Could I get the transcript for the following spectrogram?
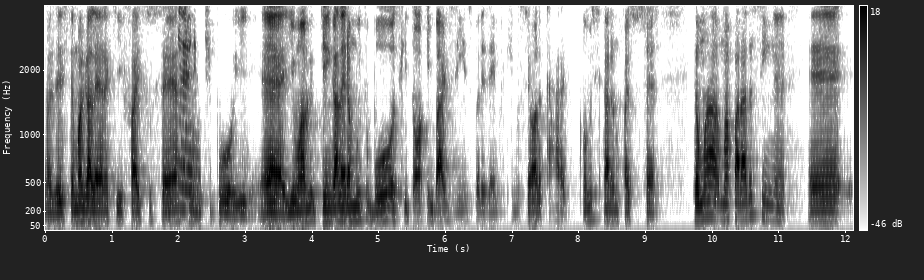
Às vezes tem uma galera que faz sucesso, É. tipo, e, é, e uma, tem galera muito boas que toca em barzinhos, por exemplo, que você olha, cara, como esse cara não faz sucesso? Então, uma, uma parada assim, né? É,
